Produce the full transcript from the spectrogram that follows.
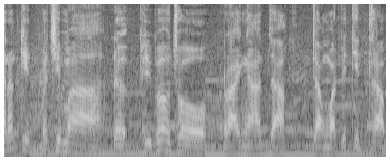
คณกิจมัชิมาเดอะพีเพิลโชว์รายงานจากจังหวัดพิจิตรครับ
